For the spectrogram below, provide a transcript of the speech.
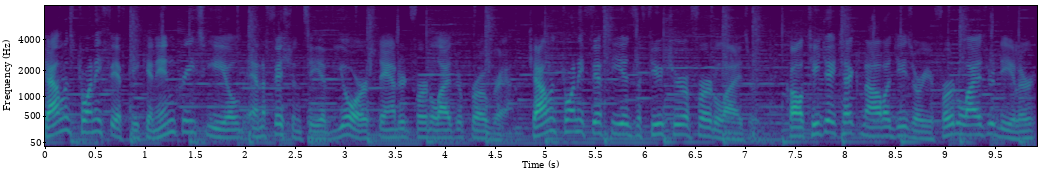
Challenge 2050 can increase yield and efficiency of your standard fertilizer program. Challenge 2050 is the future of fertilizer. Call TJ Technologies or your fertilizer dealer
